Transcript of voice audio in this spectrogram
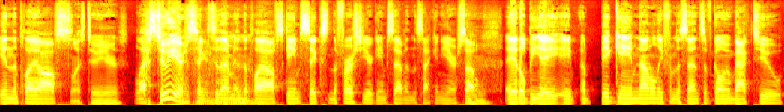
in the playoffs, Last two years. last two years to them in the mm-hmm. playoffs. Game six in the first year, game seven the second year. So mm-hmm. it'll be a, a, a big game, not only from the sense of going back to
